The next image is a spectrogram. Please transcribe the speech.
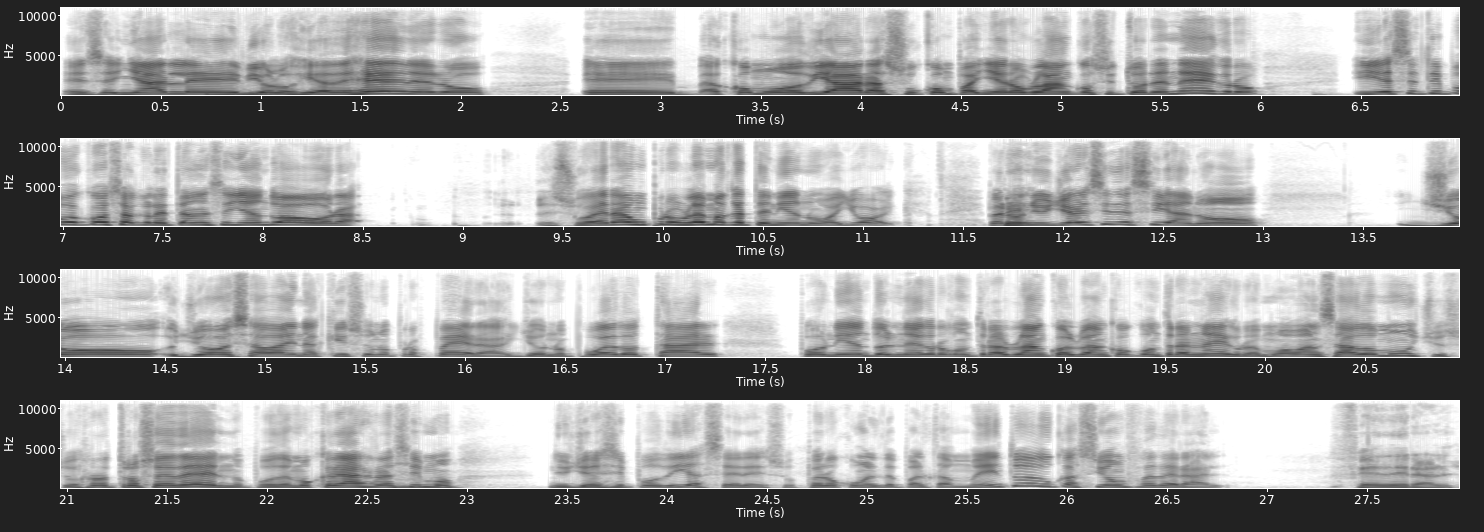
enseñarle biología de género, eh, cómo odiar a su compañero blanco si tú eres negro, y ese tipo de cosas que le están enseñando ahora, eso era un problema que tenía Nueva York. Pero, New Jersey decía, no, yo, yo esa vaina aquí eso no prospera, yo no puedo estar poniendo el negro contra el blanco, el blanco contra el negro. Hemos avanzado mucho, eso es retroceder, no podemos crear racismo. New Jersey podía hacer eso, pero con el Departamento de Educación Federal. Federal.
